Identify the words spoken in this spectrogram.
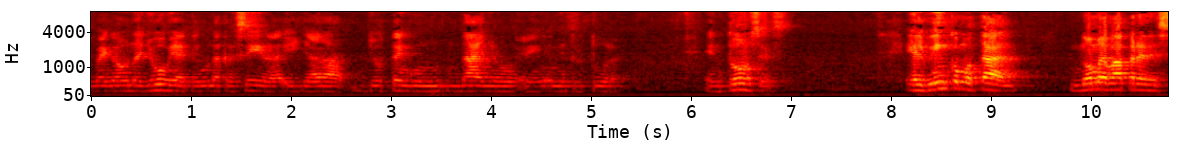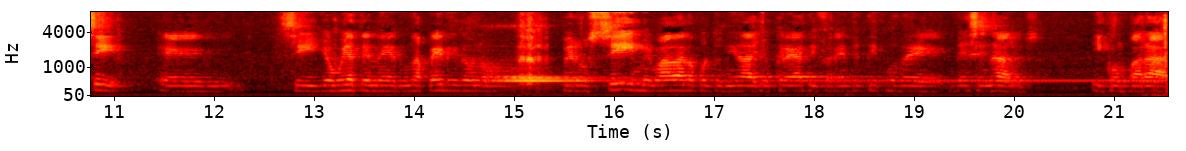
venga una lluvia y tenga una crecida y ya yo tengo un, daño en, mi estructura. Entonces, el BIM como tal no me va a predecir eh, si yo voy a tener una pérdida o no, pero sí me va a dar la oportunidad de yo crear diferentes tipos de, de escenarios y comparar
